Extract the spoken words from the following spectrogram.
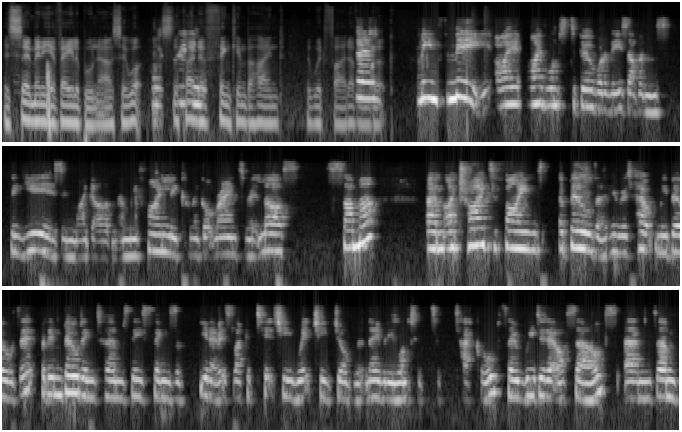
there's so many available now. So what what's the kind of thinking behind the wood fired oven So- book? I mean, for me, I, I wanted to build one of these ovens for years in my garden, and we finally kind of got round to it last summer. Um, I tried to find a builder who would help me build it, but in building terms, these things are, you know, it's like a titchy, witchy job that nobody wanted to tackle. So we did it ourselves, and um,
